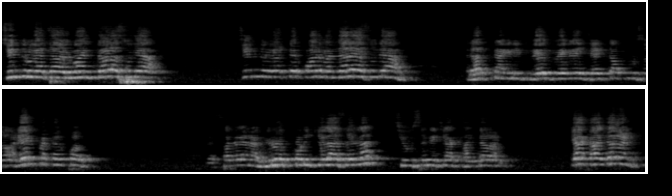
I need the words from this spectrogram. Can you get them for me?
सिंधुदुर्गाचा विमानतळ असू द्या सिंधुदुर्गाचे पाटबंधारे असू द्या रत्नागिरीत वेगवेगळे जैतापूरसह अनेक प्रकल्प या सगळ्यांना विरोध कोणी केला असेल ना शिवसेनेच्या खासदारांना. त्या खासदारांनी.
